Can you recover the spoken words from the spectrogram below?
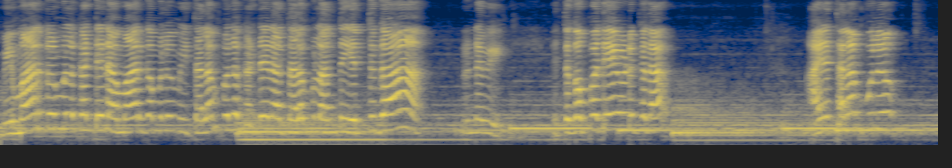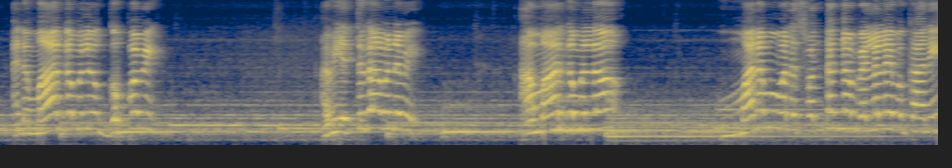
మీ మార్గముల కంటే నా మార్గములు మీ తలంపుల కంటే నా తలంపులు అంత ఎత్తుగా ఉన్నవి ఎంత గొప్ప దేవుడు కదా. ఆయన తలంపులు ఆయన మార్గములు గొప్పవి. అవి ఎత్తుగా ఉన్నవి. ఆ మార్గములో మనము మన సొంతంగా వెళ్ళలేము కానీ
